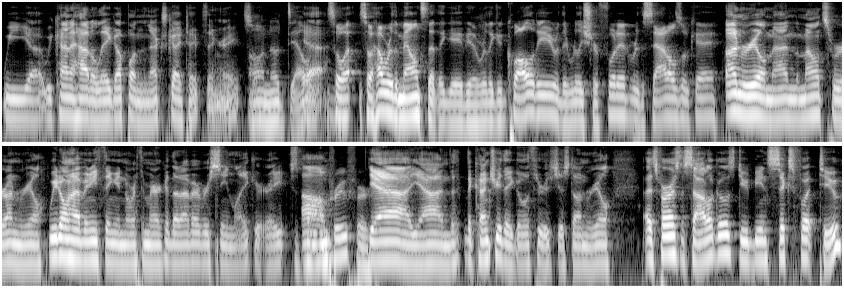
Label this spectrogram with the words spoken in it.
we uh, we kind of had a leg up on the next guy type thing, right? So Oh no doubt. Yeah. So uh, so how were the mounts that they gave you? Were they good quality? Were they really sure footed? Were the saddles okay? unreal, man. The mounts were unreal. We don't have anything in North America that I've ever seen like it, right? Just Um, bomb proof or Yeah, yeah, and the, the country they go through is just unreal. As far as the saddle goes, dude, being six foot two,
